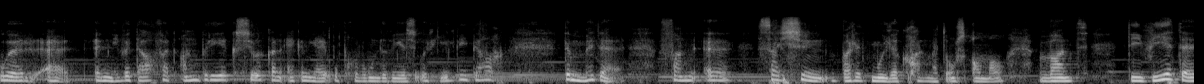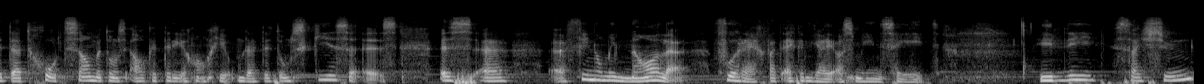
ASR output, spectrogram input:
oor 'n uh, 'n nuwe dag wat aanbreek, so kan ek en jy opgewonde wees oor hierdie dag te midde van 'n seisoen wat dit moeilik gaan met ons almal want die wete dat God saam met ons elke tree gaan gee omdat dit ons keuse is is 'n 'n fenominale voorreg wat ek en jy as mense het. Hierdie seisoen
